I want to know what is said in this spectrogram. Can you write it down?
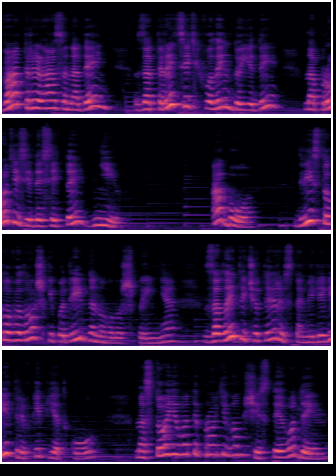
2-3 рази на день за 30 хвилин до їди на протязі 10 днів. Або 2 столові ложки подрібненого лошпиння залити 400 мл кип'ятку, настоювати протягом 6 годин.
